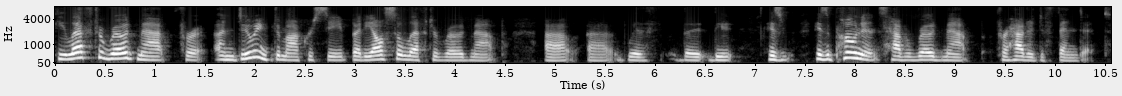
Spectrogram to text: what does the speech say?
he left a roadmap for undoing democracy, but he also left a roadmap uh, uh, with the, the his his opponents have a roadmap for how to defend it.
